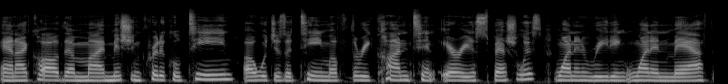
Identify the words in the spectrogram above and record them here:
and I call them my mission critical team, uh, which is a team of three content area specialists, one in reading, one in math,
